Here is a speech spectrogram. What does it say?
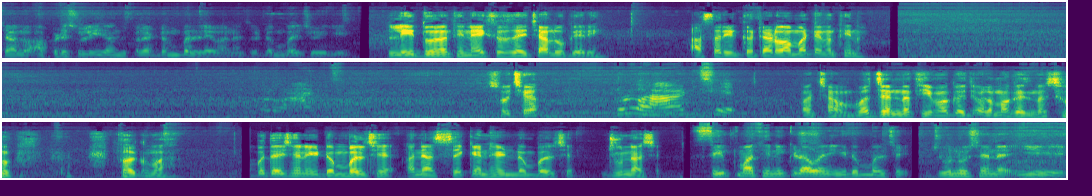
ચાલો આપણે શું લઈ જવાનું પેલા ડમ્બલ લેવાના છે. ડમ્બલ જોઈ લઈએ. લીધું નથી ને એક્સરસાઇઝ ચાલુ કરી. આ શરીર ઘટાડવા માટે નથી ને? શું છે? થોડું હાર્ડ છે. અચ્છા વજન નથી મગજ ઓલા મગજમાં શું? પગમાં. આ બધા છે ને એ ડમ્બલ છે અને આ સેકન્ડ હેન્ડ ડમ્બલ છે જૂના છે. સીપમાંથી નીકળ્યા હોય ને એ ડમ્બલ છે. જૂનું છે ને એ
